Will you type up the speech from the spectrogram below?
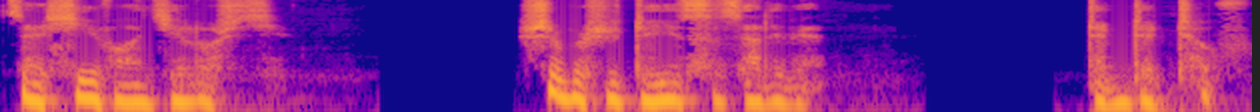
在西方极乐世界，是不是这一次在里边真正成佛？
